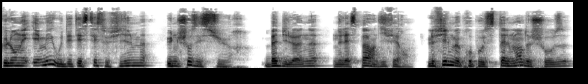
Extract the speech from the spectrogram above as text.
Que l'on ait aimé ou détesté ce film, une chose est sûre. Babylone ne laisse pas indifférent. Le film propose tellement de choses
